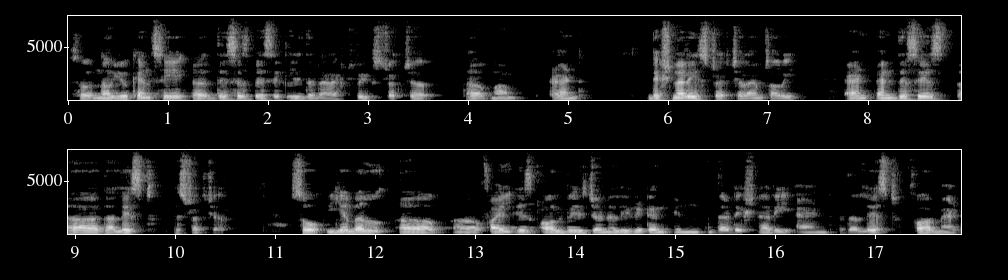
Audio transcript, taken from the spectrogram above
so now you can see uh, this is basically the directory structure uh, um, and dictionary structure I'm sorry. And and this is uh, the list structure so YAML uh, uh, file is always generally written in the dictionary and the list format.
